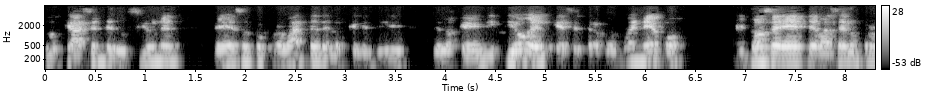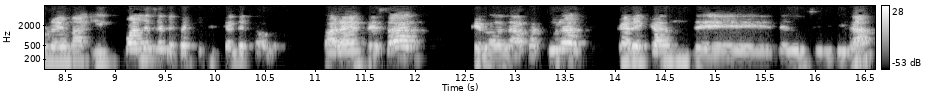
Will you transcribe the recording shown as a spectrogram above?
los que hacen deducciones de esos comprobantes de los que les de los que emitió el que se transformó en EFO. Entonces, este va a ser un problema. ¿Y cuál es el efecto fiscal de todo? Para empezar, que las facturas carezcan de deducibilidad,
